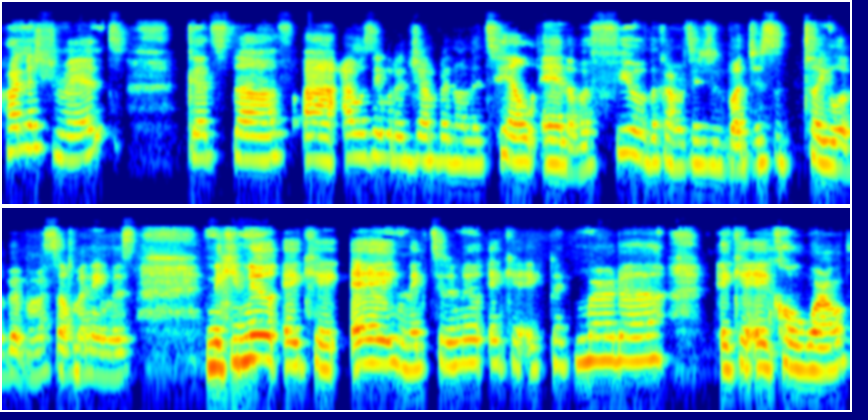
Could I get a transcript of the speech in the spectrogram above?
punishment. Good stuff. Uh, I was able to jump in on the tail end of a few of the conversations, but just to tell you a little bit about myself, my name is Nikki New, aka Nick to the New, aka Nick Murder, aka Cold World.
